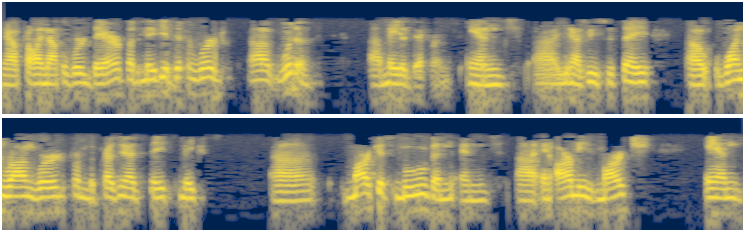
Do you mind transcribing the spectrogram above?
Now, probably not the word there, but maybe a different word, uh, would have uh, made a difference. And, uh, you know, as we used to say, uh, one wrong word from the President of the United States makes uh, markets move and, and, uh, and armies march. And,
